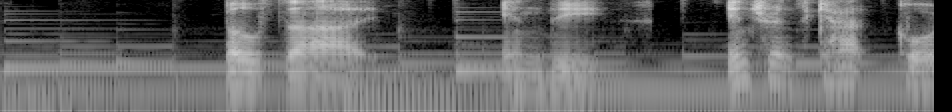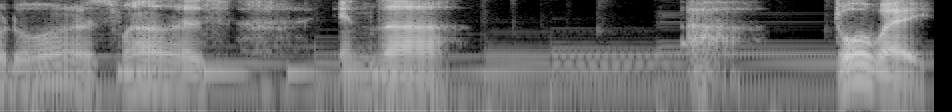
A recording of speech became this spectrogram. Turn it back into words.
both uh, in the entrance cat corridor as well as in the uh, doorway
